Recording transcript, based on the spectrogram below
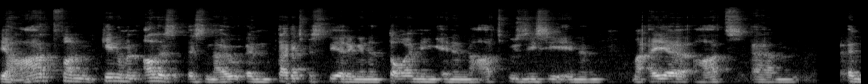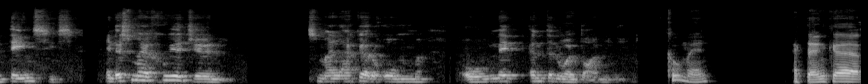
Die hart van ken hom en alles is nou in tydsbesteding en in timing en in hartsposisie en in my eie harts ehm um, intensies. En dis vir my 'n goeie journey is my lekker om om net in te nooi daai manier. Cool man. Ek dink uh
